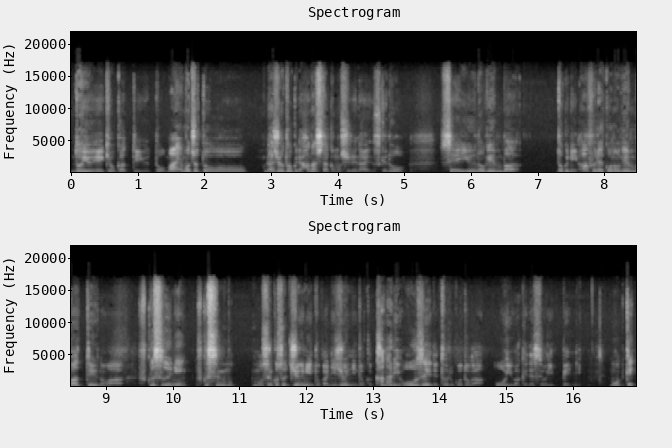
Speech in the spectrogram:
どういう影響かっていうと前もちょっとラジオトークで話したかもしれないですけど声優の現場特にアフレコの現場っていうのは複数人複数ももうそれこそ10人とか20人とかかなり大勢で撮ることが多いわけですよいっぺんに。もう結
